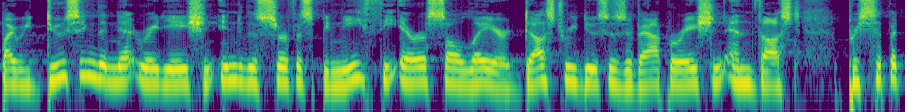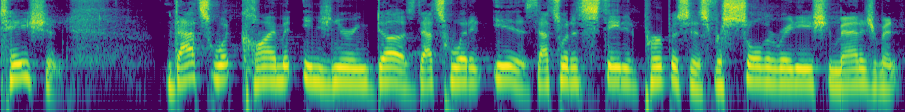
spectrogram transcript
By reducing the net radiation into the surface beneath the aerosol layer, dust reduces evaporation and thus precipitation. That's what climate engineering does. That's what it is. That's what its stated purpose is for solar radiation management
